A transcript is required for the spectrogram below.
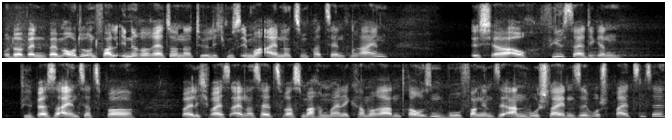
Oder wenn beim Autounfall innerer Retter natürlich muss immer einer zum Patienten rein ist ja auch vielseitig viel besser einsetzbar, weil ich weiß einerseits, was machen meine Kameraden draußen, wo fangen sie an, wo schneiden sie, wo spreizen sie.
